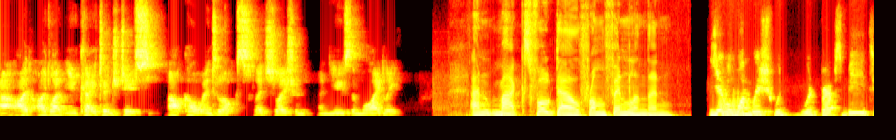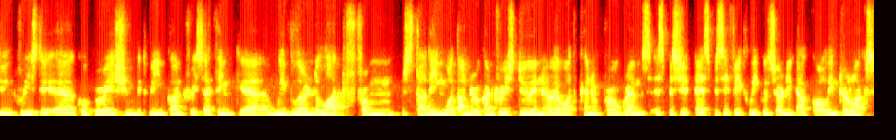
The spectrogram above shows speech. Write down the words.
I'd, I'd like the UK to introduce alcohol interlocks legislation and use them widely. And Max Fogdell from Finland, then. Yeah, well, one wish would, would perhaps be to increase the uh, cooperation between countries. I think uh, we've learned a lot from studying what other countries do and uh, what kind of programs, especially, uh, specifically concerning alcohol interlocks,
